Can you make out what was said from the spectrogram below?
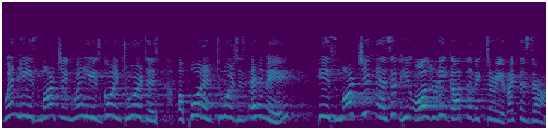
When he is marching, when he is going towards his opponent, towards his enemy, he is marching as if he already got the victory. Write this down.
